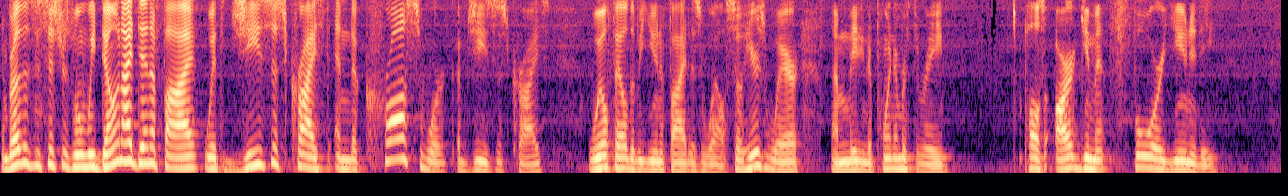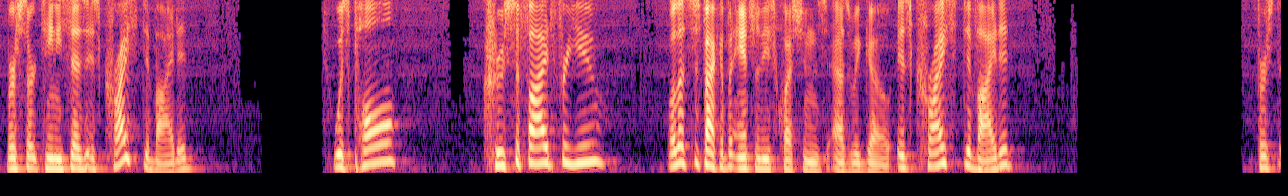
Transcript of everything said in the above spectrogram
And, brothers and sisters, when we don't identify with Jesus Christ and the cross work of Jesus Christ, we'll fail to be unified as well. So, here's where I'm leading to point number three Paul's argument for unity. Verse 13, he says, Is Christ divided? Was Paul crucified for you? Well, let's just back up and answer these questions as we go. Is Christ divided? First,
